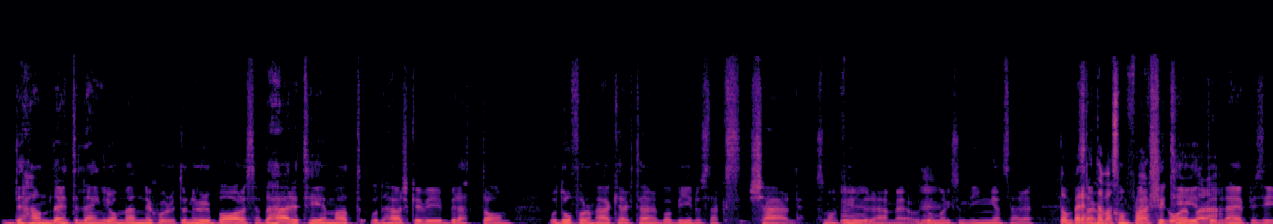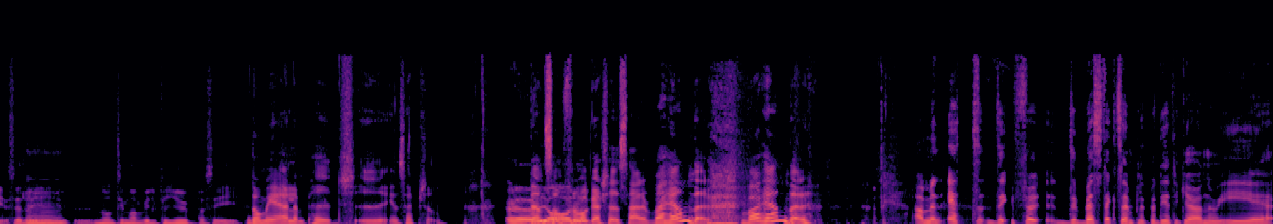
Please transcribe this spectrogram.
det handlar inte längre om människor, utan nu är det bara så här, det här är temat och det här ska vi berätta om och då får de här karaktärerna bara bli någon slags kärl som man fyller Mm. det här med och de Mm. har liksom ingen så här De berättar vad som försiggår komplexitet bara. Eller, nej, precis, eller Mm. någonting man vill fördjupa sig i. De är Ellen Page i Inception. Eh, Den som ja, det- frågar sig så här, vad händer? Vad händer? Ja, men ett, det, för det bästa exemplet på det tycker jag nu är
